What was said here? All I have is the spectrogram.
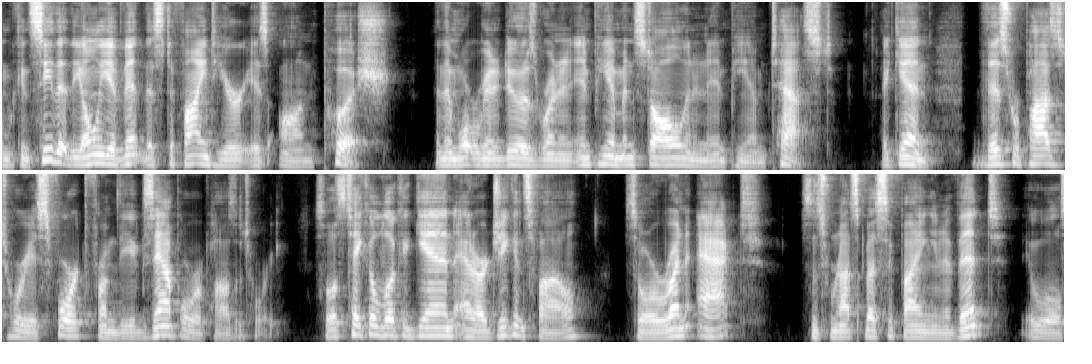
And we can see that the only event that's defined here is on push. And then what we're going to do is run an npm install and an npm test. Again, this repository is forked from the example repository. So let's take a look again at our Jenkins file. So we'll run act. Since we're not specifying an event, it will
